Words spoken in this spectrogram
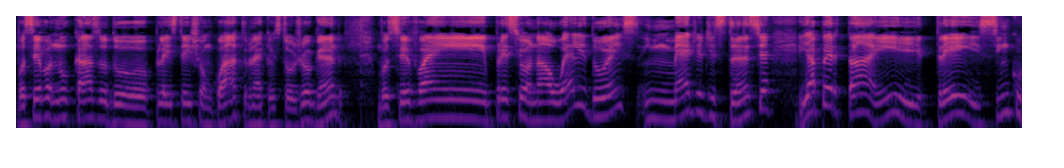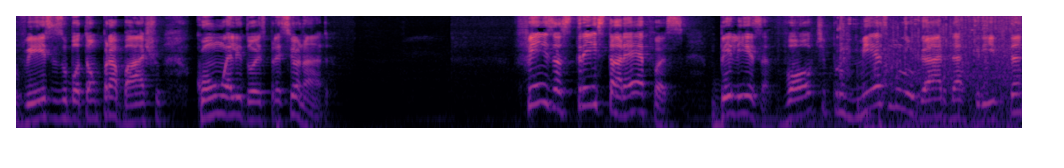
você no caso do PlayStation 4, né, que eu estou jogando, você vai pressionar o L2 em média distância e apertar aí aí 3, 5 vezes o botão para baixo com o L2 pressionado. Fez as três tarefas? Beleza, volte para o mesmo lugar da cripta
